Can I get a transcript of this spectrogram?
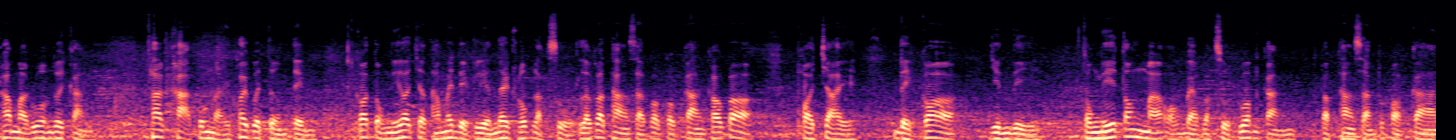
เข้ามาร่วมด้วยกัน ถ้าขาดตรงไหนค่อยไปเติมเต็ม ก็ตรงนี้ก็จะทำให้เด็กเรียนได้ครบหลักสูตร แล้วก็ทางสารประกอบการเขาก็ พอใจเด็กก็ยินดี ตรงนี้ต้องมาออกแบบหลักสูตรร่วมกันกับทางสารประกอบการ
